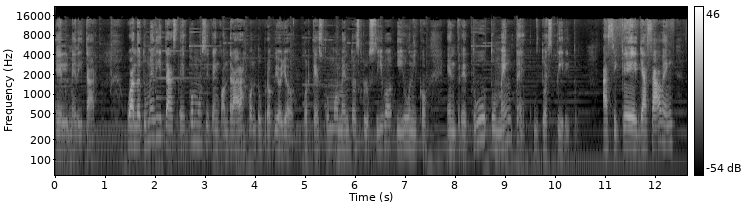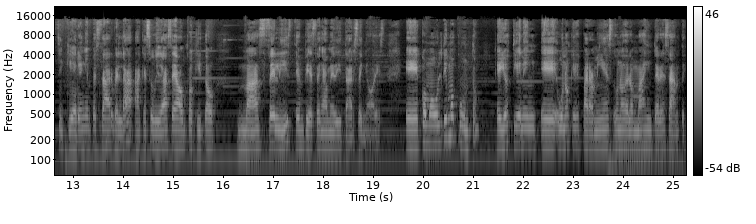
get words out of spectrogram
el meditar. Cuando tú meditas es como si te encontraras con tu propio yo, porque es un momento exclusivo y único entre tú, tu mente y tu espíritu. Así que ya saben, si quieren empezar, ¿verdad? A que su vida sea un poquito más feliz, empiecen a meditar, señores. Eh, como último punto, ellos tienen eh, uno que para mí es uno de los más interesantes,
